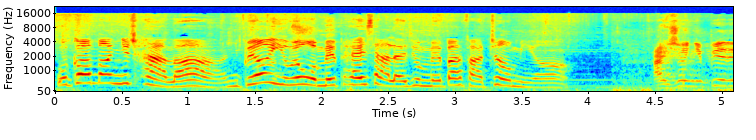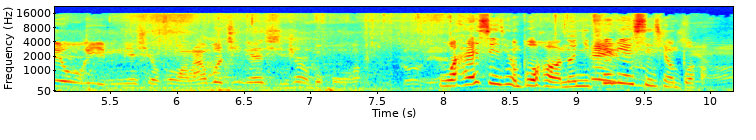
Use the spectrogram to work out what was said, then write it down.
我刚帮你铲了，你不要以为我没拍下来就没办法证明。哎，行，你别在我面前晃了，我今天心情不好。我还心情不好呢，你天天心情不好。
